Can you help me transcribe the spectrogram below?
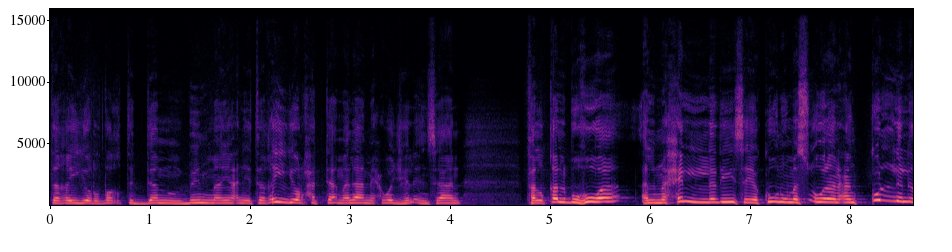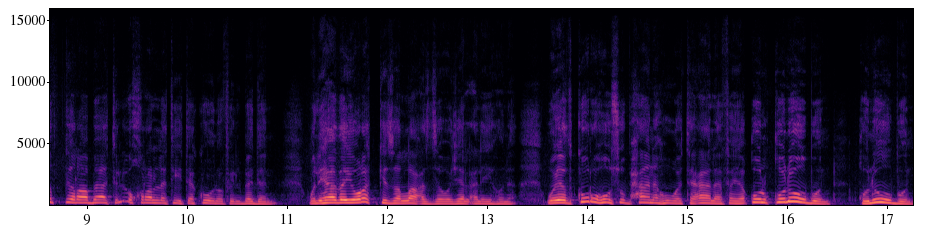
تغير ضغط الدم مما يعني تغير حتى ملامح وجه الإنسان. فالقلب هو المحل الذي سيكون مسؤولا عن كل الاضطرابات الأخرى التي تكون في البدن. ولهذا يركز الله عز وجل عليه هنا ويذكره سبحانه وتعالى فيقول قلوب قلوب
